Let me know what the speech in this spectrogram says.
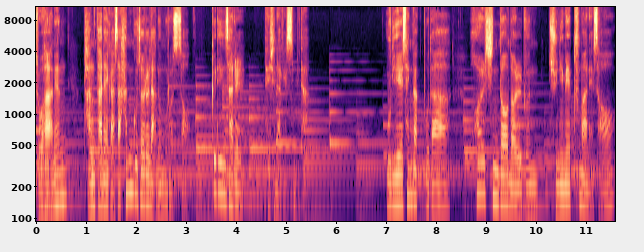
좋아하는 방탄의 가사 한 구절을 나눔으로써 끝인사를 대신하겠습니다. 우리의 생각보다 훨씬 더 넓은 주님의 품 안에서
